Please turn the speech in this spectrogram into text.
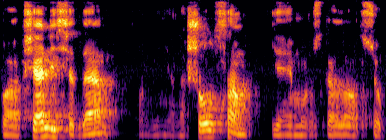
пообщались, да, он меня нашел сам, я ему рассказал все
